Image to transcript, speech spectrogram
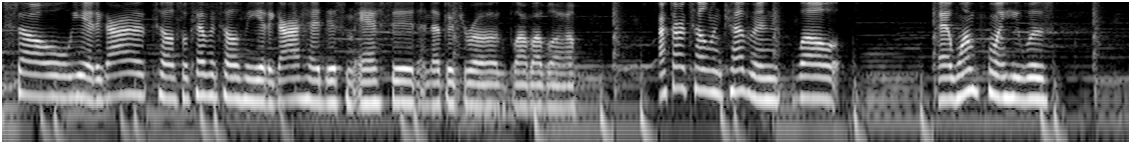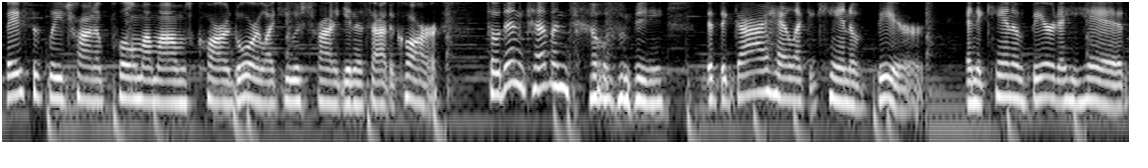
So yeah, the guy tells so Kevin tells me, yeah, the guy had did some acid, another drug, blah blah blah. I started telling Kevin, well, at one point he was basically trying to pull my mom's car door like he was trying to get inside the car. So then Kevin tells me that the guy had like a can of beer, and the can of beer that he had,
